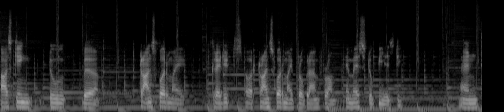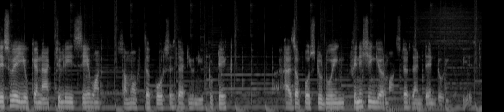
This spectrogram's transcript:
asking to uh, transfer my credits or transfer my program from MS to PhD. And this way, you can actually save on some of the courses that you need to take as opposed to doing finishing your master's and then doing your PhD.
